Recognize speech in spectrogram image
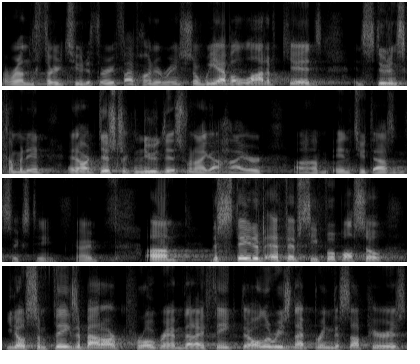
around the 32 to 3,500 range. So we have a lot of kids and students coming in, and our district knew this when I got hired um, in 2016. Okay? Um, the state of FFC football. So, you know, some things about our program that I think the only reason I bring this up here is,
